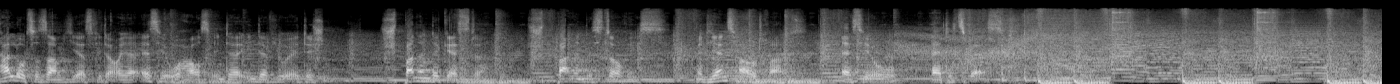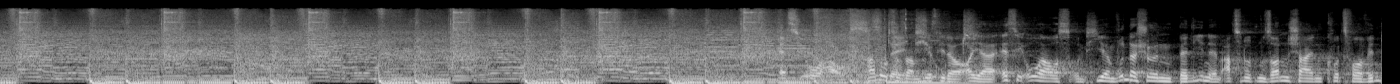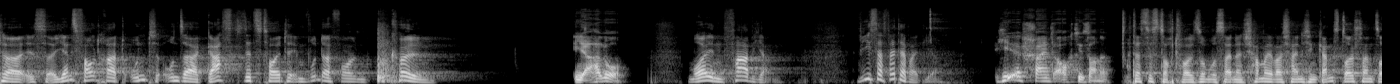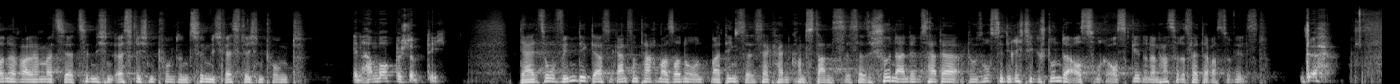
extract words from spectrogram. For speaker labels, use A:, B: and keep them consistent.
A: Hallo zusammen, hier ist wieder euer SEO-Haus in der Interview Edition. Spannende Gäste, spannende Stories mit Jens Hautrat, SEO at its best. SEO-Haus.
B: Hallo zusammen, hier ist wieder euer SEO-Haus und hier im wunderschönen Berlin im absoluten Sonnenschein, kurz vor Winter, ist äh, Jens Fautrat und unser Gast sitzt heute im wundervollen Köln.
C: Ja, hallo.
B: Moin, Fabian. Wie ist das Wetter bei dir?
C: Hier scheint auch die Sonne.
B: Das ist doch toll, so muss sein. Dann haben wir wahrscheinlich in ganz Deutschland Sonne, weil wir haben jetzt ja ziemlich einen östlichen Punkt und einen ziemlich westlichen Punkt.
C: In Hamburg bestimmt nicht.
B: Der ist so windig, da ist den ganzen Tag mal Sonne und mal Dings, das ist ja kein Konstanz. Das ist ja das Schöne an dem Wetter, du suchst dir die richtige Stunde aus zum Rausgehen und dann hast du das Wetter, was du willst.
C: Ja.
